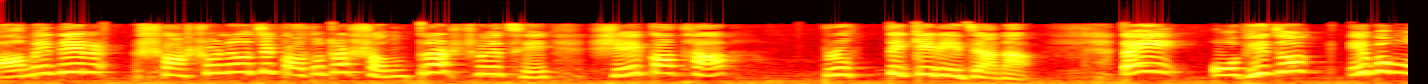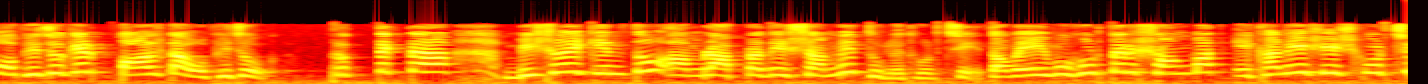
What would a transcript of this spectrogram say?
বামেদের শাসনেও যে কতটা সন্ত্রাস হয়েছে, সে কথা প্রত্যেকেরই জানা। তাই অভিযোগ এবং অভিযোগের পাল্টা অভিযোগ প্রত্যেকটা বিষয় কিন্তু আমরা আপনাদের সামনে তুলে ধরছি। তবে এই মুহূর্তের সংবাদ এখানেই শেষ করছি।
